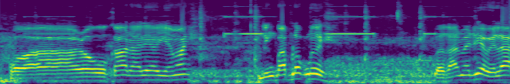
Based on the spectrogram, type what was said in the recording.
ครับพอเราก้าวได้แล้วใช่ไหมดึงปั๊บล็อกเลย เปิดการไม่เรียกเวลา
